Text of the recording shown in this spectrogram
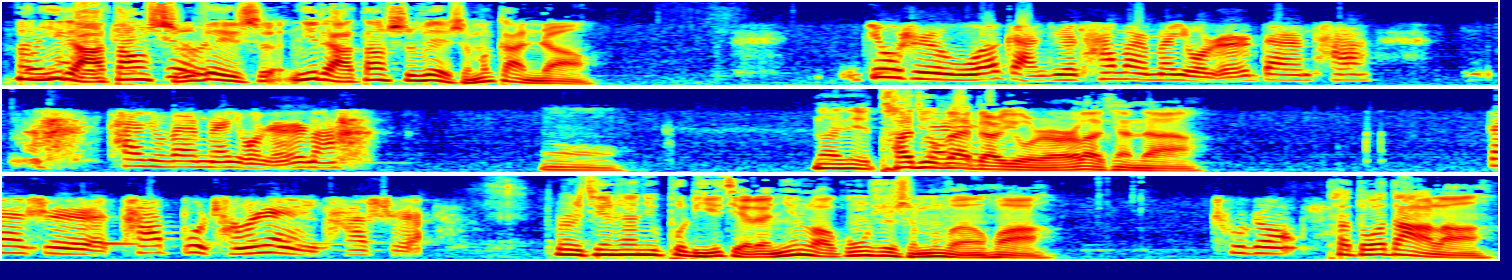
那你俩当时为什？你俩当时为什么干仗？就是我感觉他外面有人，但是他，他就外面有人了。哦，那你他就外边有人了，现在啊？但是他不承认他是，不是金山就不理解了，您老公是什么文化？初中他多大了？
